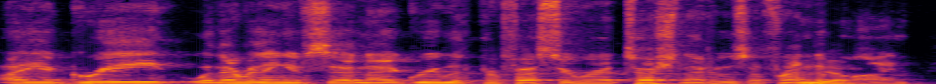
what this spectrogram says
I, agree with everything you've said, and I agree with Professor Tushnet, who's a friend of mine.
